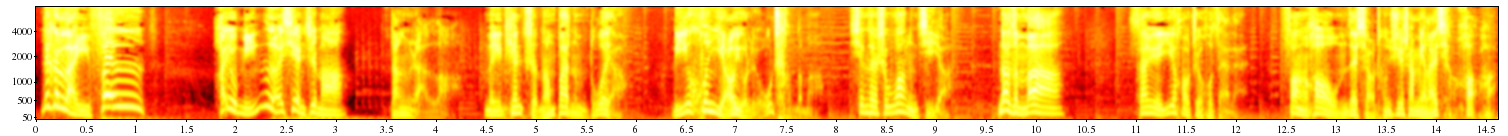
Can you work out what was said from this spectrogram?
那个离婚还有名额限制吗？当然了，每天只能办那么多呀。离婚也要有流程的嘛。现在是旺季呀，那怎么办啊？三月一号之后再来放号，我们在小程序上面来抢号哈。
